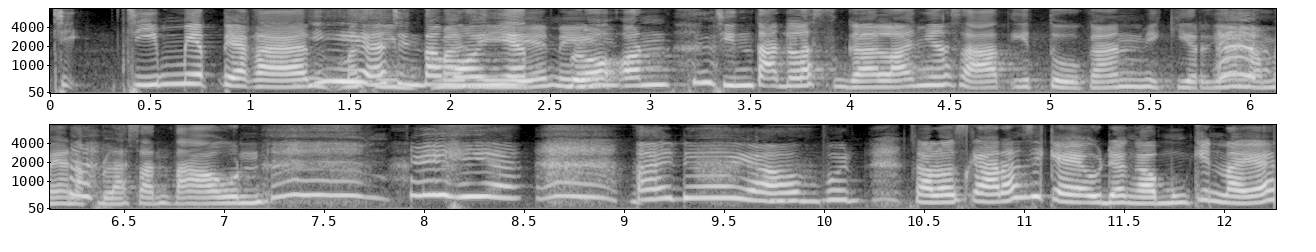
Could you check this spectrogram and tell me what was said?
ci- cimit ya kan? Iya masih, cinta masih monyet ini. blow on. Cinta adalah segalanya saat itu kan mikirnya namanya anak belasan tahun. Iya. Aduh ya ampun. Kalau sekarang sih kayak udah nggak mungkin lah ya.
